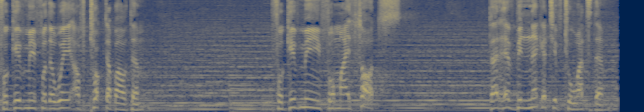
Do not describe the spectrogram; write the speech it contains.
Forgive me for the way I've talked about them. Forgive me for my thoughts that have been negative towards them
